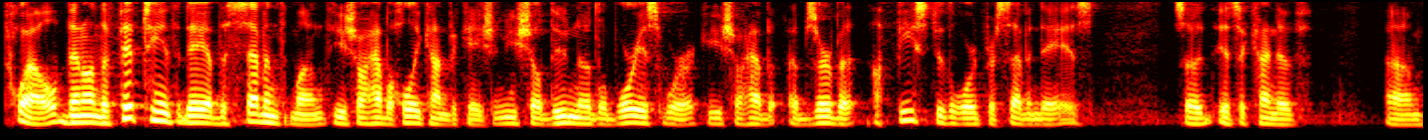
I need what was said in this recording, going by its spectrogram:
12. Then on the 15th day of the seventh month, you shall have a holy convocation. You shall do no laborious work. You shall have observe a, a feast to the Lord for seven days. So it's a kind of, um,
